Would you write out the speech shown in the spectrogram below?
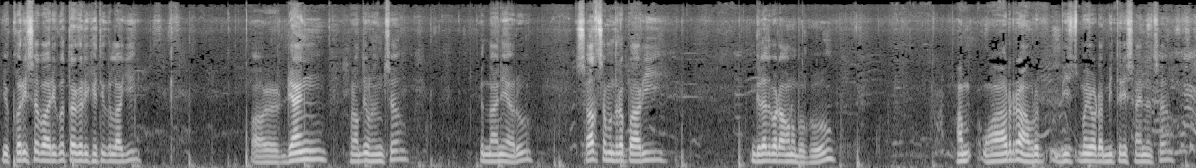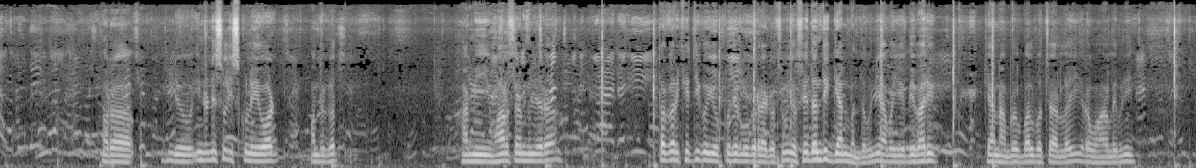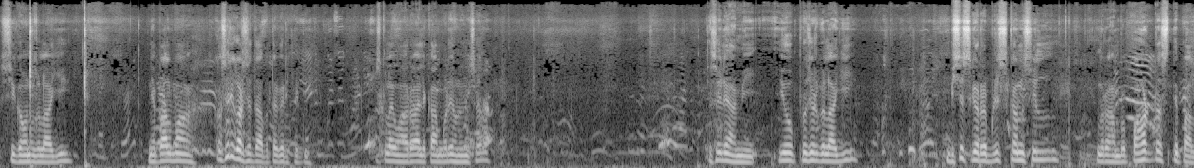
यो करिसाबारीको तरकारी खेतीको लागि ड्याङ बनाउँदै हुनुहुन्छ। यो नानीहरू सात समुद्र पारी बेलायतबाट आउनुभएको हो। हाम उहाँहरू र हाम्रो बिचमा एउटा मित्री साइनो छ। र यो इन्टरनेसनल स्कुल एवार्ड अन्तर्गत हामी उहाँहरूसँग मिलेर तरकारी खेतीको यो प्रोजेक्ट वर्क गरिरहेको छौँ। यो सैद्धान्तिक ज्ञान भन्दा पनि अब यो व्यवहारिक ज्ञान हाम्रो बालबच्चाहरूलाई र उहाँहरूलाई पनि सिकाउनुको लागि नेपालमा कसरी गर्छ त अब तरकारी खेती? त्यसको लागि उहाँहरू अहिले काम गर्दै हुनुहुन्छ। त्यसैले हामी यो प्रोजेक्टको लागि विशेष गरेर ब्रिटिस काउन्सिल र हाम्रो पहाड प्लस नेपाल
